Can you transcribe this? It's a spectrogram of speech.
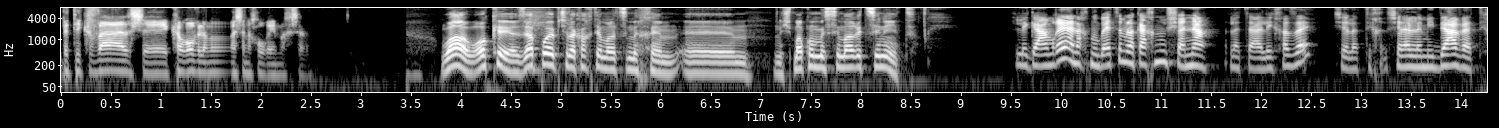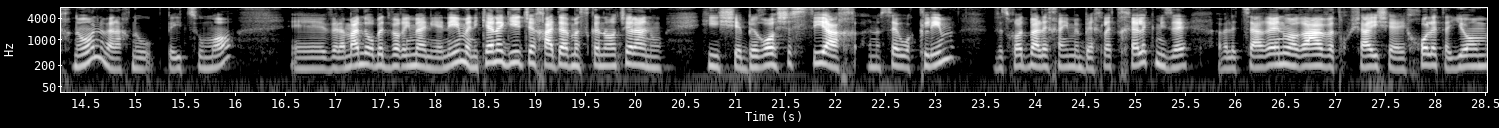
בתקווה שקרוב למה שאנחנו רואים עכשיו. וואו, אוקיי, אז זה הפרויקט שלקחתם על עצמכם. אה, נשמע כמו משימה רצינית. לגמרי, אנחנו בעצם לקחנו שנה לתהליך הזה, של, התכ... של הלמידה והתכנון, ואנחנו בעיצומו, אה, ולמדנו הרבה דברים מעניינים. אני כן אגיד שאחת המסקנות שלנו היא שבראש השיח הנושא הוא אקלים. וזכויות בעלי חיים הם בהחלט חלק מזה, אבל לצערנו הרב, התחושה היא שהיכולת היום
